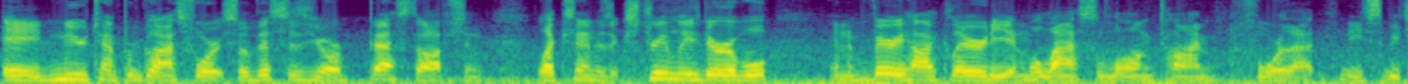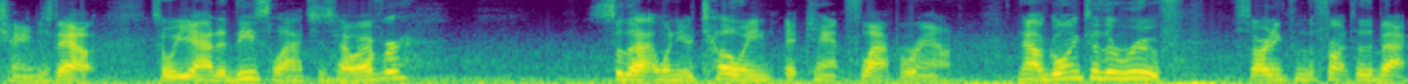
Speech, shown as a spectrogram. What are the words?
a new tempered glass for it, so this is your best option. Lexan is extremely durable and a very high clarity and will last a long time before that needs to be changed out. So we added these latches, however, so that when you're towing, it can't flap around. Now going to the roof, starting from the front to the back,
